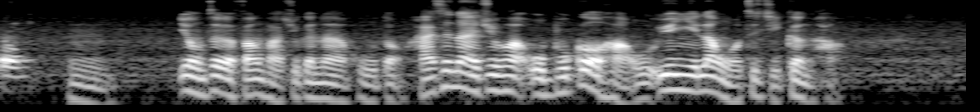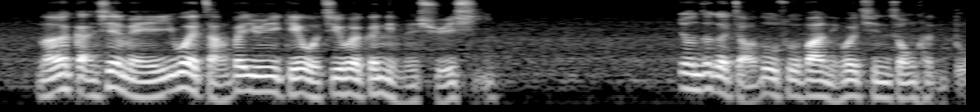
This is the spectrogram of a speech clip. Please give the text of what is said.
懂。嗯，用这个方法去跟他互动，还是那一句话，我不够好，我愿意让我自己更好。然后感谢每一位长辈愿意给我机会跟你们学习，用这个角度出发，你会轻松很多。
